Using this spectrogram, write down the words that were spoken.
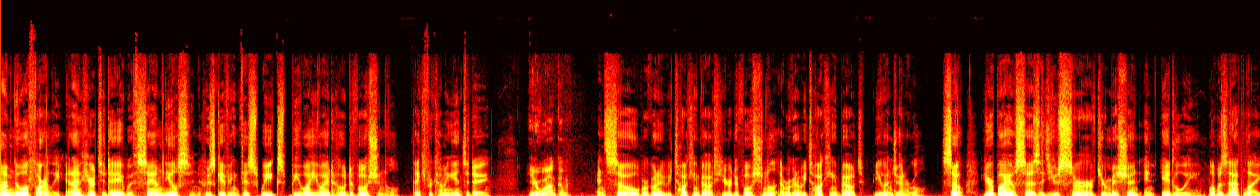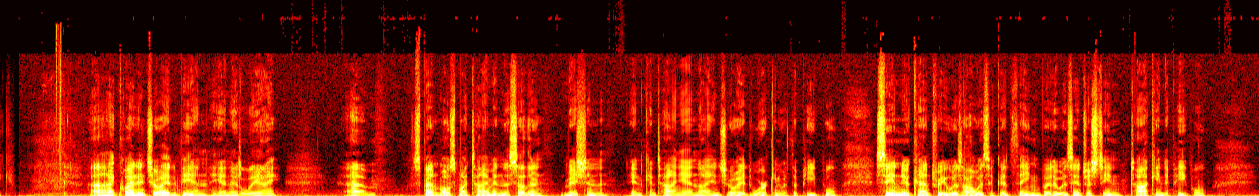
I'm Noah Farley, and I'm here today with Sam Nielsen, who's giving this week's BYU Idaho devotional. Thank you for coming in today. You're welcome. And so, we're going to be talking about your devotional, and we're going to be talking about you in general. So, your bio says that you served your mission in Italy. What was that like? Uh, I quite enjoyed being in Italy. I um, spent most of my time in the southern mission in Catania, and I enjoyed working with the people. Seeing new country was always a good thing, but it was interesting talking to people,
